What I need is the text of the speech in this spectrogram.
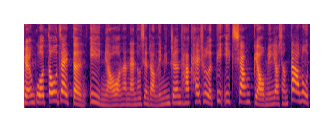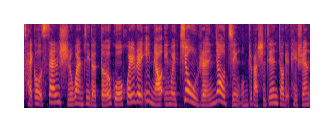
全国都在等疫苗哦。那南投县长林明珍他开出了第一枪，表明要向大陆采购三十万剂的德国辉瑞疫苗，因为救人要紧。我们就把时间交给佩轩。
